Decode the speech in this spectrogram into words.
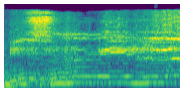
بسم الله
